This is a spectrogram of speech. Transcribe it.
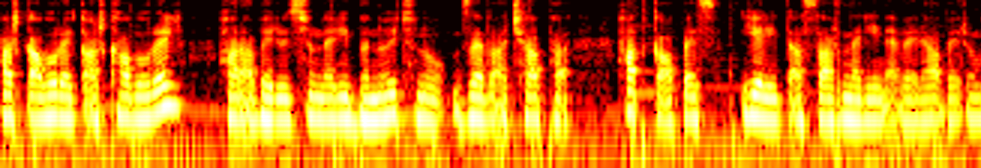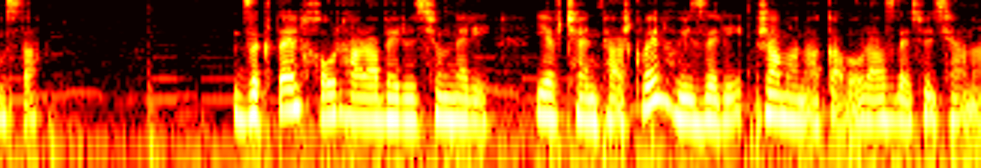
Հարկավոր է կարգավորել հարաբերությունների բնույթն ու ձևաչափը, հատկապես երիտասարդներին է վերաբերում սա ձգտել խոր հարաբերությունների եւ չընթարկվել հույզերի ժամանակավոր ազդեցությանը։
